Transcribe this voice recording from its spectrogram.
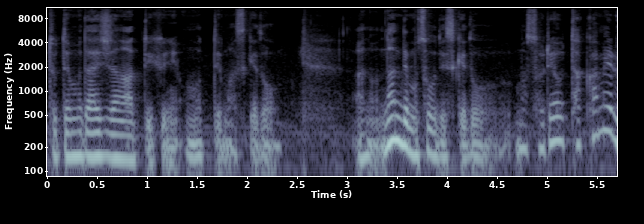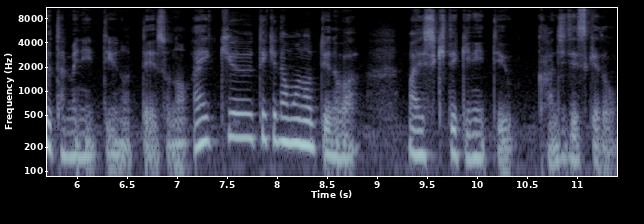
とても大事だなっていうふうに思ってますけど。あの何でもそうですけど、まあ、それを高めるためにっていうのってその IQ 的なものっていうのは、まあ、意識的にっていう感じですけど、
